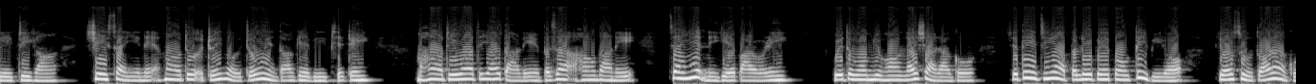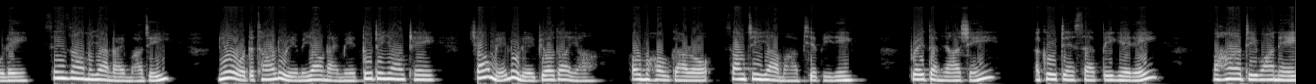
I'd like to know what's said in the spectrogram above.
လေးတီးကရှေးဆက်ရင်းနဲ့အမှောက်တို့အတွင်းကိုတွန်းဝင်သွားခဲ့ပြီးဖြစ်တယ်။မဟာဒေဝတယောက်သာလည်းပါဇက်အဟောင်းသားနဲ့ကြံရစ်နေခဲ့ပါတော့တယ်။ဝေတဝမျိုးဟောင်းလိုက်ရှာတာကိုရသေးကြီးကဘလို့ပဲပုံသိပြီးတော့ပြောဆိုသွားတာကိုလည်းစဉ်းစားမရနိုင်ပါကြီး။မြို့ကိုတခြားလူတွေမရောက်နိုင်မဲသူတယောက်တည်းရောက်မယ်လို့လည်းပြောတော့ရဟုတ်မဟုတ်ကတော့စောင့်ကြည့်ရမှာဖြစ်ပြီးတယ်။ပရိသတ်များရှင်အခုတင်ဆက်ပေးခဲ့တဲ့ မဟာဒီဝနဲ့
